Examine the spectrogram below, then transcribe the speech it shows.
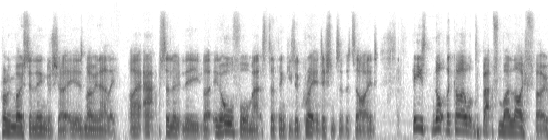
probably most in English shirt, it is Moeen Ali. I absolutely like in all formats. I think he's a great addition to the side. He's not the guy I want to bat for my life though.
